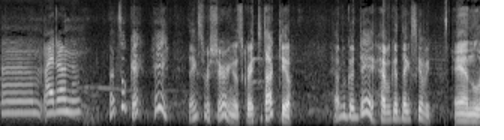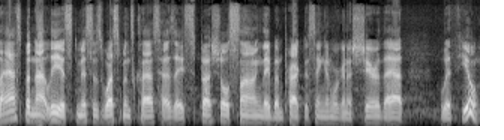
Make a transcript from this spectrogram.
Um, I don't know. That's okay. Hey, thanks for sharing. It was great to talk to you. Have a good day. Have a good Thanksgiving. And last but not least, Mrs. Westman's class has a special song they've been practicing, and we're going to share that with you.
